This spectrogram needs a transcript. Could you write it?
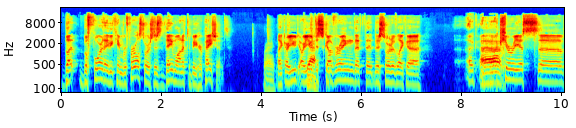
but before they became referral sources, they wanted to be her patients. Right. Like, are you are you yeah. discovering that, that there's sort of like a a, a, uh, a curious uh,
